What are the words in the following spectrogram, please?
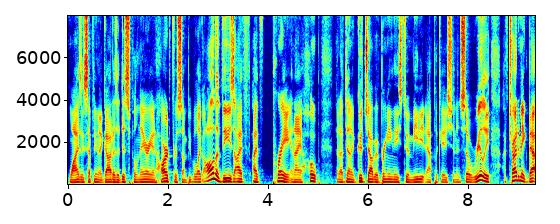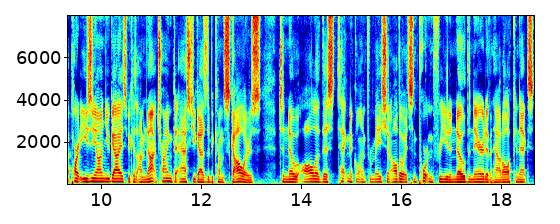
why is accepting that God is a disciplinarian hard for some people? Like all of these, I've I've pray and I hope that I've done a good job of bringing these to immediate application. And so, really, I've tried to make that part easy on you guys because I'm not trying to ask you guys to become scholars to know all of this technical information, although it's important for you to know the narrative and how it all connects.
